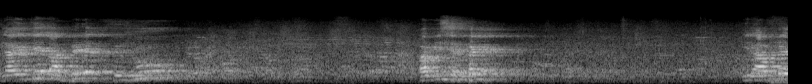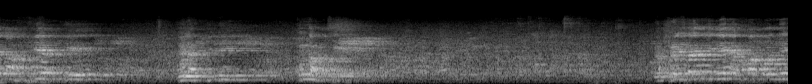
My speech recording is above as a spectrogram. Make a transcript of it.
Il a été la vedette ce jour parmi ses pères. Il a fait la fierté de la Guinée tout entière. Le président guinéen a Fakonde,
